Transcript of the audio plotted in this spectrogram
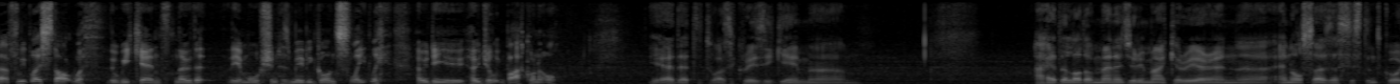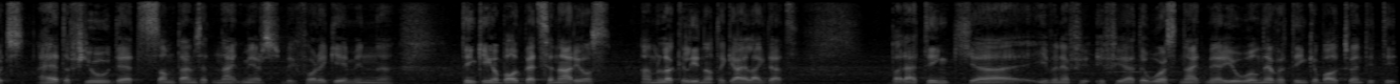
Uh, Philippe, let's start with the weekend. Now that the emotion has maybe gone slightly, how do you how do you look back on it all? Yeah, that it was a crazy game. Um, I had a lot of manager in my career and uh, and also as assistant coach. I had a few that sometimes had nightmares before a game in uh, thinking about bad scenarios. I'm luckily not a guy like that. But I think uh, even if you, if you had the worst nightmare, you will never think about 20 t-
